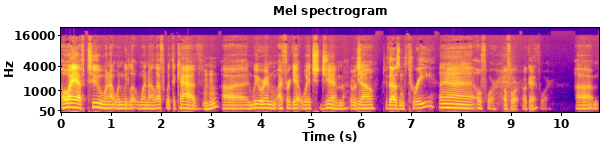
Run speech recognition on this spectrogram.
OIF two when I when we when I left with the Cav, uh, and we were in I forget which gym. It was- you know, 2003? uh, 04. 04. Okay. four. Um,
